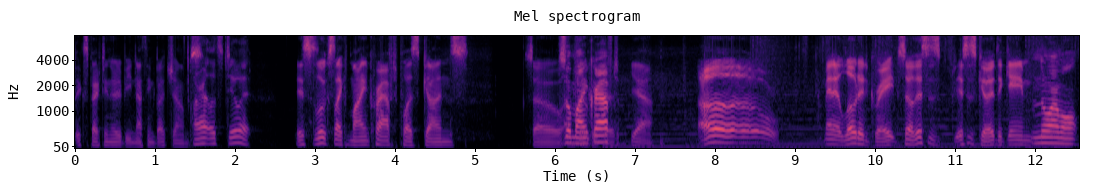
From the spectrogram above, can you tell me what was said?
expecting there to be nothing but jumps. All right, let's do it. This looks like Minecraft plus guns. So So I'm sure Minecraft? good. yeah. Oh man, it loaded great. So this is this is good. The game, Normal.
